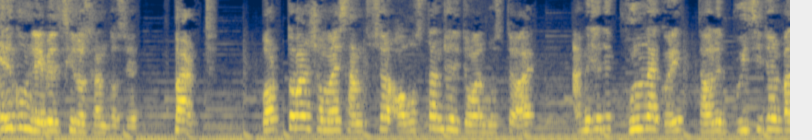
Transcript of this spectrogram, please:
এরকম লেভেল ছিল সান্তোসের। বাট বর্তমান সময়ে সান্তোসের অবস্থান যদি তোমার বুঝতে হয় আমি যদি ভুল না করি, তাহলে দুই সিজন বা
